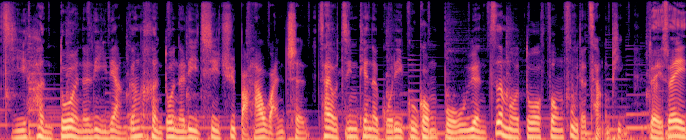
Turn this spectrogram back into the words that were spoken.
集很多人的力量跟很多人的力气去把它完成，才有今天的国立故宫博物院这么多丰富的藏品。对，所以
